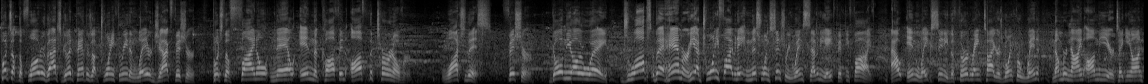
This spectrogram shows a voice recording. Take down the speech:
puts up the floater. That's good. Panthers up 23. Then later, Jack Fisher puts the final nail in the coffin off the turnover. Watch this. Fisher going the other way, drops the hammer. He had 25 and 8 in this one. Century wins 78 55 out in Lake City. The third ranked Tigers going for win number nine on the year, taking on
